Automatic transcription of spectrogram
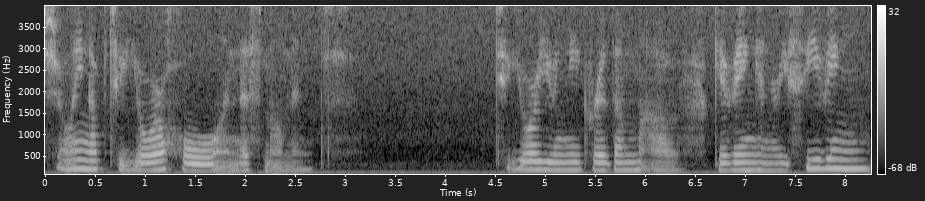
showing up to your whole in this moment, to your unique rhythm of giving and receiving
